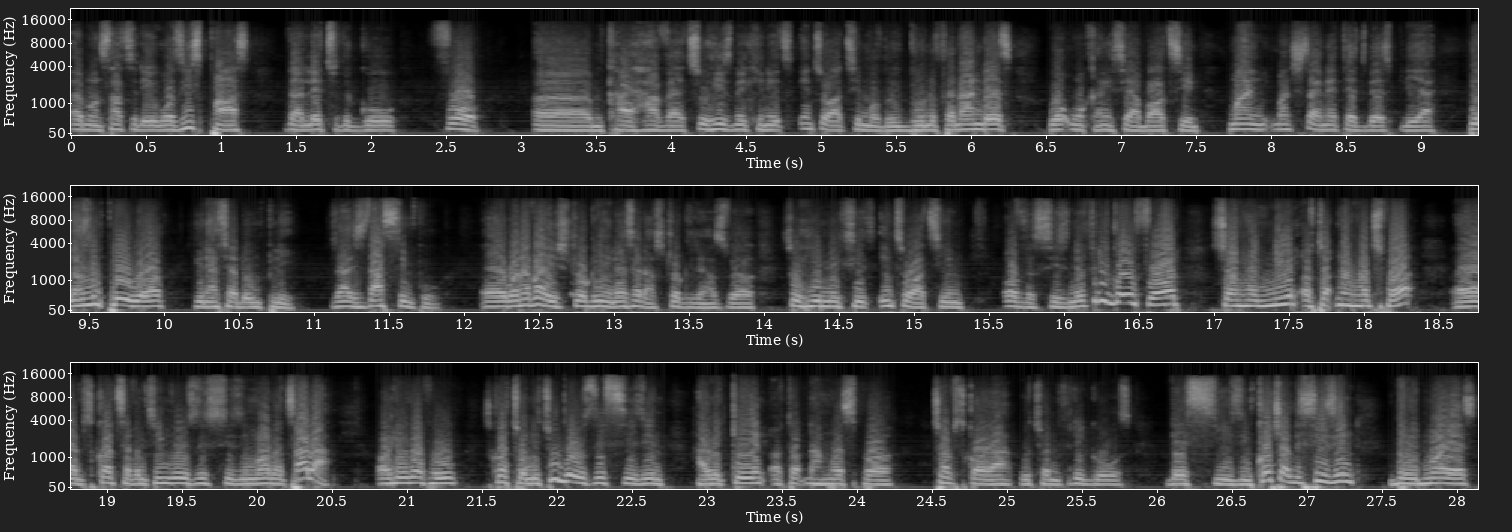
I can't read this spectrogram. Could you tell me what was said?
um, on Saturday was his pass that led to the goal for um, Kai Havertz. So he's making it into our team of the Bruno Fernandes. What more can you say about him? Man, Manchester United's best player. He doesn't play well. United don't play. That's that simple. Uh, whenever he's struggling, United are struggling as well. So he makes it into our team of the season. The three going forward, Son Heung-min of Tottenham Hotspur um, scored 17 goals this season. Mohamed Salah of Liverpool scored 22 goals this season. Harry Kane of Tottenham Hotspur top scorer with 23 goals this season. Coach of the season, David Moyes,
